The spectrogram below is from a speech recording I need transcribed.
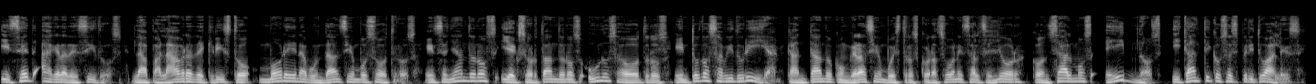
y sed agradecidos. La palabra de Cristo more en abundancia en vosotros, enseñándonos y exhortándonos unos a otros en toda sabiduría, cantando con gracia en vuestros corazones al Señor, con salmos e himnos y cánticos espirituales,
